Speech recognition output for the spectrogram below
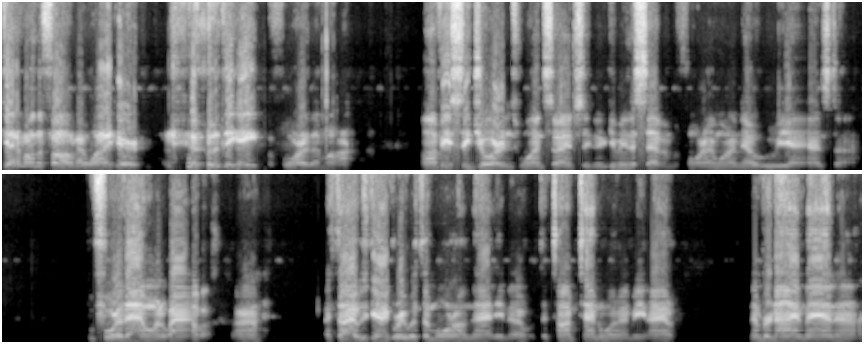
Get him on the phone. I want to hear who the eight before them are. Obviously, Jordan's one, so I'm actually, give me the seven before. I want to know who he has uh, before that one. Wow. Uh, I thought I was going to agree with him more on that, you know, the top 10 one. I mean, I number nine, man, uh,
